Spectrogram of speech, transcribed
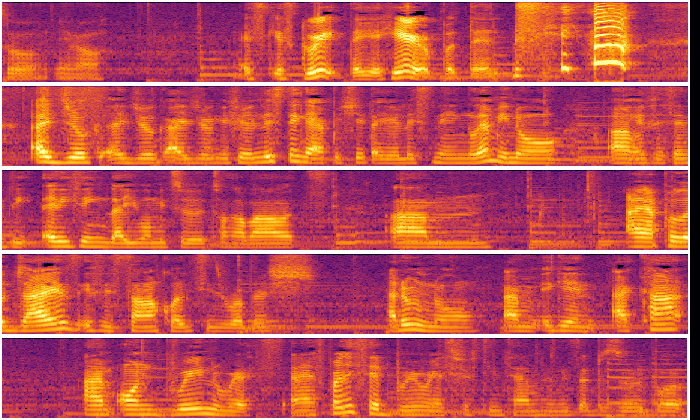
so you know, it's it's great that you're here. But then, I joke, I joke, I joke. If you're listening, I appreciate that you're listening. Let me know um, if there's anything anything that you want me to talk about. Um, I apologize if the sound quality is rubbish. I don't know. I'm again. I can't. I'm on brain rest, and I've probably said brain rest 15 times in this episode, but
